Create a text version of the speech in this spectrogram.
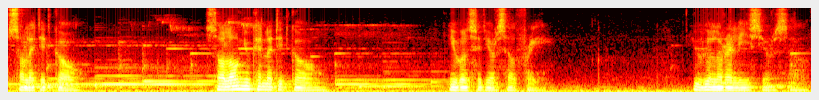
So let it go. So long you can let it go, you will set yourself free. You will release yourself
